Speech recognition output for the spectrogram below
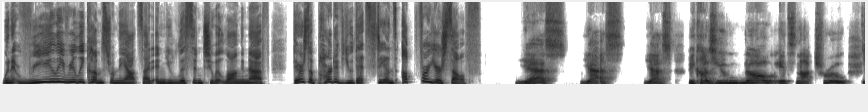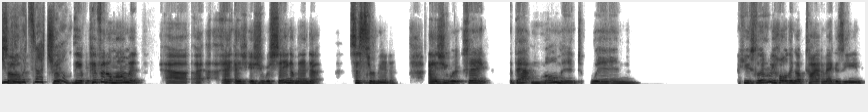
when it really, really comes from the outside and you listen to it long enough, there's a part of you that stands up for yourself. Yes, yes, yes, because you know it's not true. You so know it's not true. The, the epiphanal moment, uh, as, as you were saying, Amanda, Sister Amanda, as you were saying, that moment when he's literally holding up Time magazine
